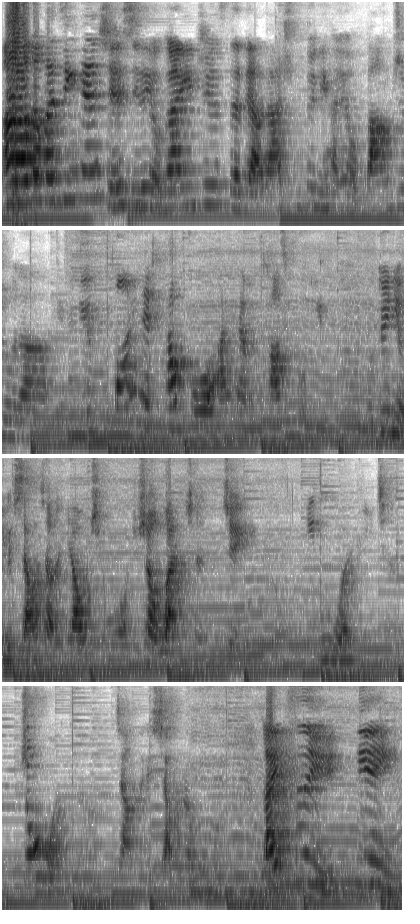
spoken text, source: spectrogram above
啊，那么今天学习的有关于 juice 的表达，是不是对你很有帮助呢？If you find it helpful, I have a task for you。我对你有个小小的要求哦，就是要完成这个英文译成中文这样的一个小任务，来自于电影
